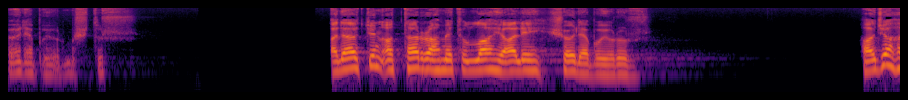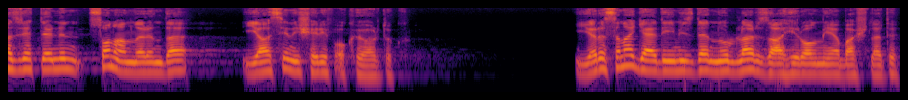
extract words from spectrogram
böyle buyurmuştur. Alaaddin Attar rahmetullahi aleyh şöyle buyurur. Hacı Hazretlerinin son anlarında Yasin-i Şerif okuyorduk. Yarısına geldiğimizde nurlar zahir olmaya başladı.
